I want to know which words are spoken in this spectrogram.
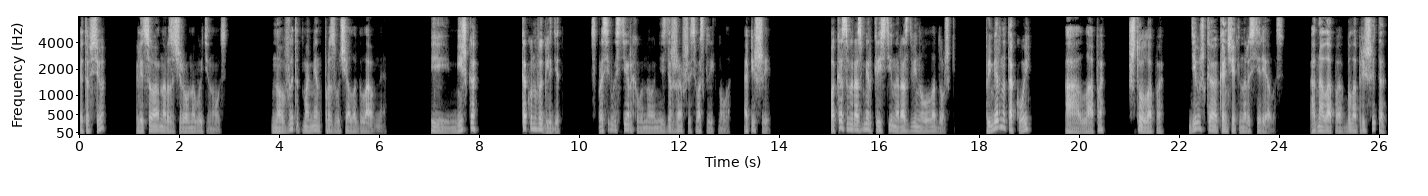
Это все? Лицо Анны разочарованно вытянулось. Но в этот момент прозвучало главное. И Мишка? Как он выглядит? Спросила Стерхова, но, не сдержавшись, воскликнула: "Опиши". Показывая размер, Кристина раздвинула ладошки. Примерно такой. А лапа? Что лапа? Девушка окончательно растерялась. Одна лапа была пришита,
